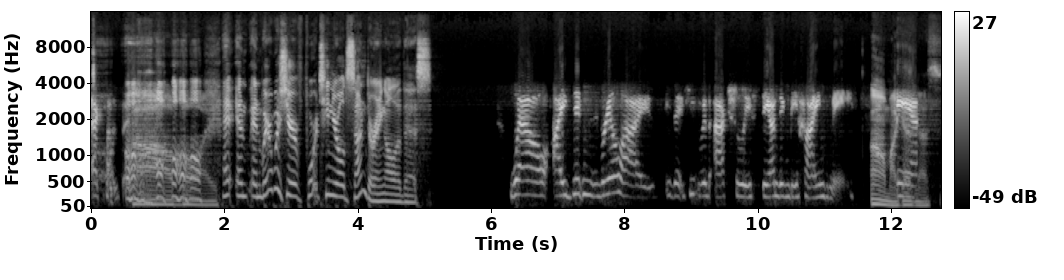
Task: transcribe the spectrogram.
ex-husband. Oh, oh and, and and where was your 14 year old son during all of this? Well, I didn't realize that he was actually standing behind me. Oh my And- goodness.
